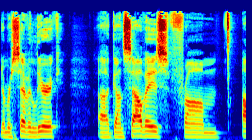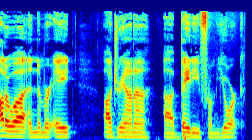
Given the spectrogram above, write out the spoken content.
Number seven, Lyric uh, Gonsalves from Ottawa. And number eight, Adriana uh, Beatty from York.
